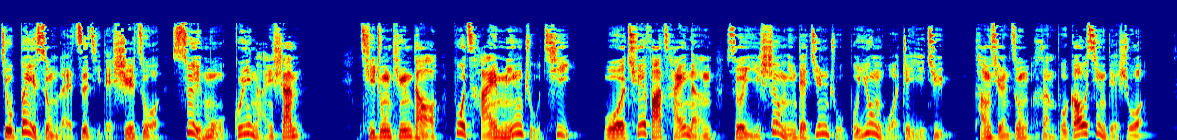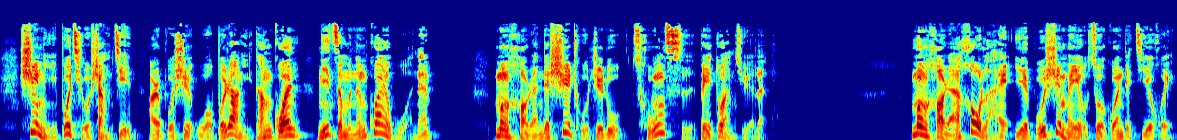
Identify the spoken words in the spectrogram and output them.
就背诵了自己的诗作《岁暮归南山》，其中听到“不才明主弃，我缺乏才能，所以圣明的君主不用我”这一句。唐玄宗很不高兴地说：“是你不求上进，而不是我不让你当官，你怎么能怪我呢？”孟浩然的仕途之路从此被断绝了。孟浩然后来也不是没有做官的机会，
